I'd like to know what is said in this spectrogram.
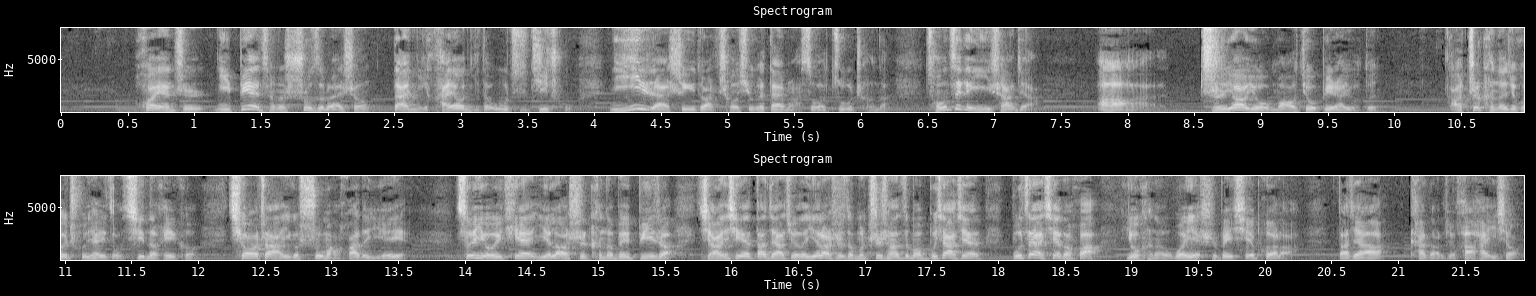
换言之，你变成了数字孪生，但你还有你的物质基础，你依然是一段程序和代码所组成的。从这个意义上讲，啊，只要有矛就必然有盾，啊，这可能就会出现一种新的黑客，敲诈一个数码化的爷爷。所以有一天，尹老师可能被逼着讲一些大家觉得尹老师怎么智商这么不下线、不在线的话，有可能我也是被胁迫了。大家看到了就哈哈一笑。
